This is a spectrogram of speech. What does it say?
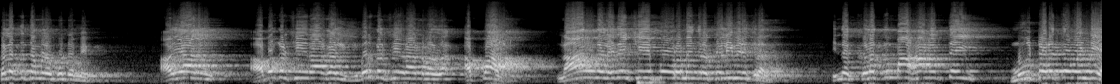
கிழக்கு தமிழர் கூட்டமைப்பு. ஆகையால் அவர்கள் செய்கிறார்கள் இவர்கள் செய்கிறார்கள் அப்பா நாங்கள் எதை செய்ய போகிறோம் என்கிற தெளிவு இருக்கிறது. இந்த கிழக்கு மாகாணத்தை மீட்டெடுக்க வேண்டிய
